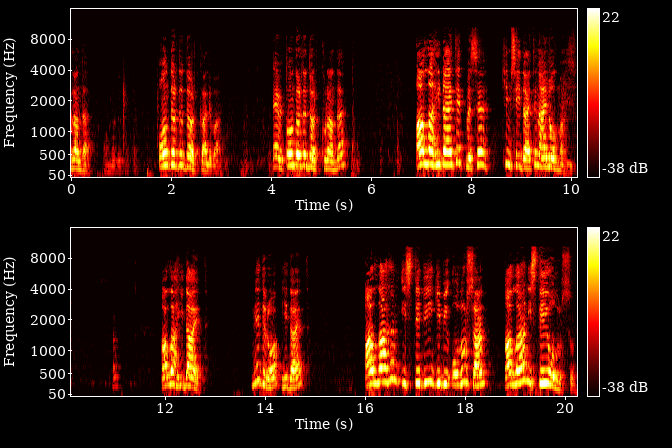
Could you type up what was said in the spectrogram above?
Kur'an'da? 14'e 4. 14'e 4 galiba. Evet 14'e 4 Kur'an'da. Allah hidayet etmese kimse hidayete nail olmaz. Allah hidayet. Nedir o hidayet? Allah'ın istediği gibi olursan Allah'ın isteği olursun.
